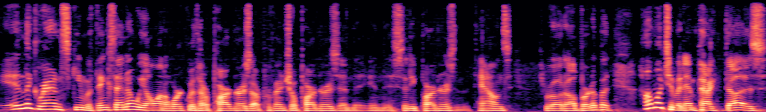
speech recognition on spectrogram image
in the grand scheme of things, I know we all want to work with our partners, our provincial partners, and the, in the city partners and the towns throughout Alberta. But how much of an impact does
